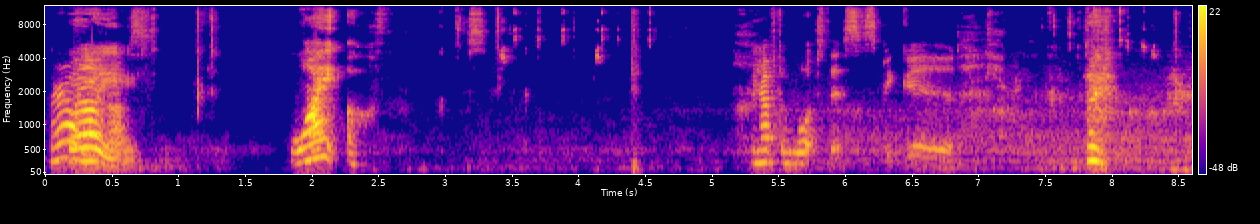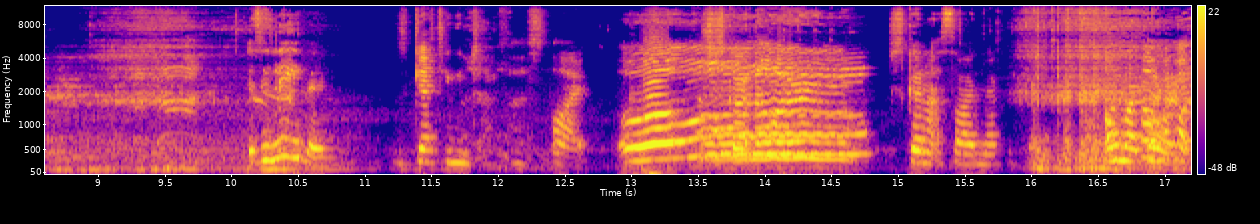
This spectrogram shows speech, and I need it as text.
Where Where are are you? you? guys? Why? Oh, We have to watch this. It's be good. is he leaving? He's getting into the first fight. Oh Just go- no! Just going outside and everything. Oh my Oh my god. god.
